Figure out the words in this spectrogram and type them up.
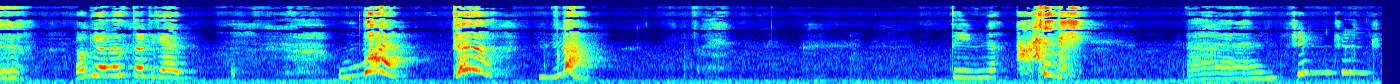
okay, let's start again. One, two, no! Ding. And ching, ching, ching,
